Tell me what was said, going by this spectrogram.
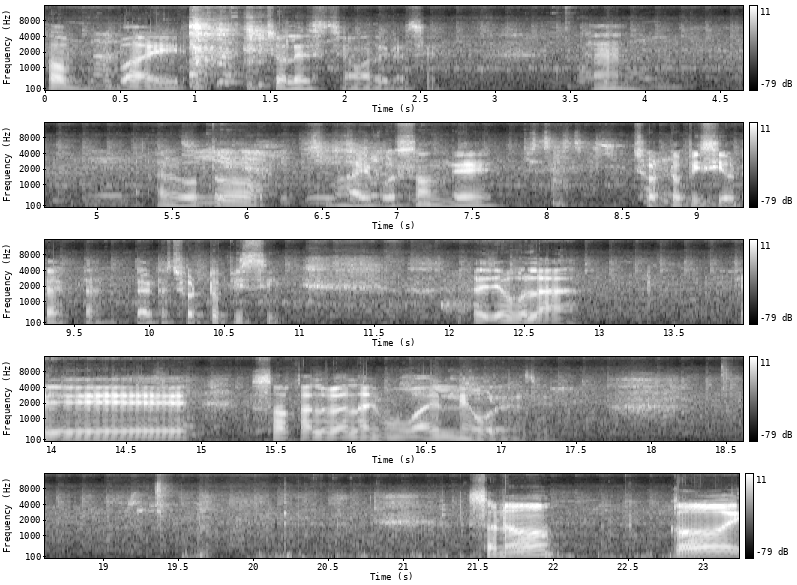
সবাই চলে এসছে আমাদের কাছে। হ্যাঁ আর ও তো ভাইপোর সঙ্গে ছোট্ট পিসি ওটা একটা ওটা একটা ছোট্ট পিসি। এই যে ভোলা এ সকালবেলায় মোবাইল নিয়ে পড়ে গেছে শোনো কই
